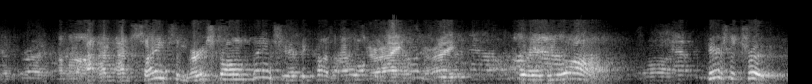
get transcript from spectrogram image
That's right. I, I'm, I'm saying some very strong things here because I want to right. You're right. you where you are. Here's the truth.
